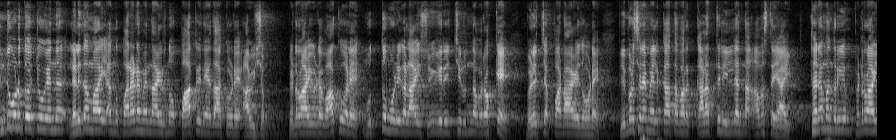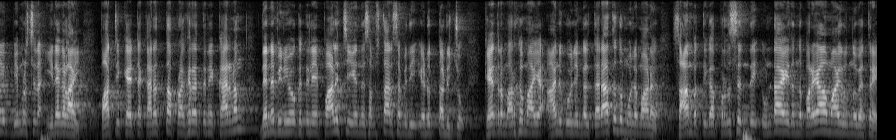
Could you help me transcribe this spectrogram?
എന്തുകൊണ്ട് തോറ്റു എന്ന് ലളിതമായി അങ്ങ് പറയണമെന്നായിരുന്നു പാർട്ടി നേതാക്കളുടെ ആവശ്യം. പിണറായിയുടെ വാക്കുകളെ മുത്തുമൊഴികളായി സ്വീകരിച്ചിരുന്നവരൊക്കെ വെളിച്ചപ്പാടായതോടെ വിമർശനമേൽക്കാത്തവർ കളത്തിലില്ലെന്ന അവസ്ഥയായി. ധനമന്ത്രിയും പിണറായിയും വിമർശന ഇരകളായി. പാർട്ടിക്കേറ്റ കനത്ത പ്രഹരത്തിന് കാരണം ധനവിനിയോഗത്തിലെ പാളിച്ചയെന്ന് സംസ്ഥാന സമിതി എടുത്തടിച്ചു. കേന്ദ്രം അർഹമായ ആനുകൂല്യങ്ങൾ തരാത്തത് മൂലമാണ് സാമ്പത്തിക പ്രതിസന്ധി ഉണ്ടായതെന്ന് പറയാമായിരുന്നുവെത്രേ.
